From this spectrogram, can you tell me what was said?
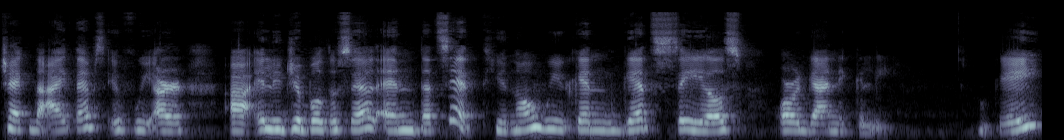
check the items if we are uh, eligible to sell and that's it. You know, we can get sales organically. Okay.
